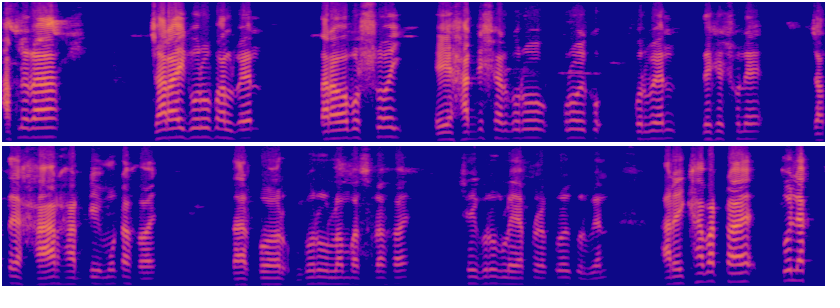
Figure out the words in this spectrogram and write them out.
আপনারা যারাই গরু পালবেন তারা অবশ্যই এই হাড্ডি সার গরু ক্রয় করবেন দেখে শুনে যাতে হাড় হাড্ডি মোটা হয়, তারপর গরু লম্বা চড়া হয়, সেই গরুগুলোই আপনারা ক্রয় করবেন। আর এই খাবারটায় তৈলাক্ত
